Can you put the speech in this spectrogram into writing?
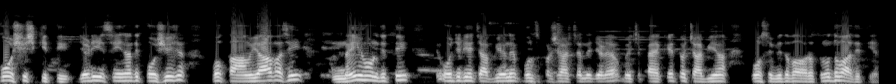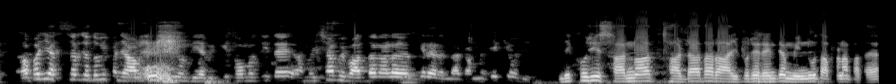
ਕੋਸ਼ਿਸ਼ ਕੀਤੀ। ਜਿਹੜੀ ਅਸੀਂ ਇਹਨਾਂ ਦੀ ਕੋਸ਼ਿਸ਼ ਉਹ ਕਾਮਯਾਬ ਅਸੀਂ ਨਹੀਂ ਹੋਣ ਦਿੱਤੀ ਤੇ ਉਹ ਜਿਹੜੀਆਂ ਚਾਬੀਆਂ ਨੇ ਪੁਲਿਸ ਪ੍ਰਸ਼ਾਸਨ ਨੇ ਜਿਹੜਾ ਵਿੱਚ ਪੈ ਕੇ ਤੋਂ ਚਾਬੀਆਂ ਉਸ ਵਿਧਵਾ ਔਰਤ ਨੂੰ ਦਵਾ ਦਿੱਤੀਆਂ ਬਾਬਾ ਜੀ ਅਕਸਰ ਜਦੋਂ ਵੀ ਪੰਜਾਬ ਦੀ ਗੱਲ ਹੁੰਦੀ ਹੈ ਵਿੱਕੀ ਥੋਮਸ ਦੀ ਤੇ ਹਮੇਸ਼ਾ ਵਿਵਾਦਾਂ ਨਾਲ ਘਿਰਿਆ ਰਹਿੰਦਾ ਕੰਮ। ਇਹ ਕਿਉਂ ਜੀ? ਦੇਖੋ ਜੀ ਸਾਨਾ ਸਾਡਾ ਤਾਂ ਰਾਜਪੁਰੇ ਰਹਿੰਦੇ ਮੈਨੂੰ ਤਾਂ ਆਪਣਾ ਪਤਾ ਹੈ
